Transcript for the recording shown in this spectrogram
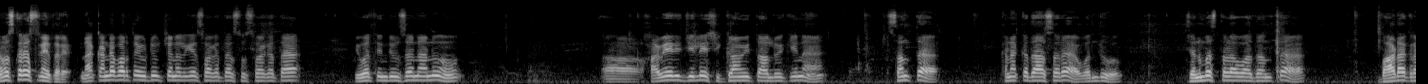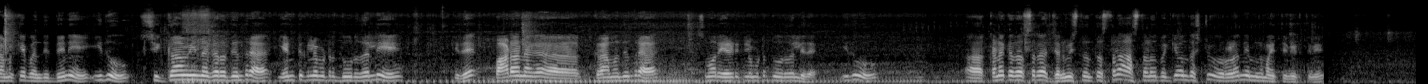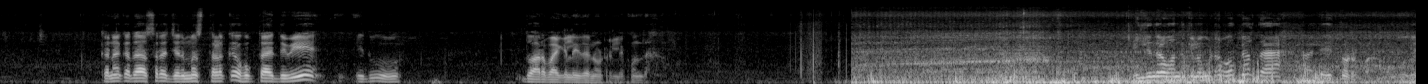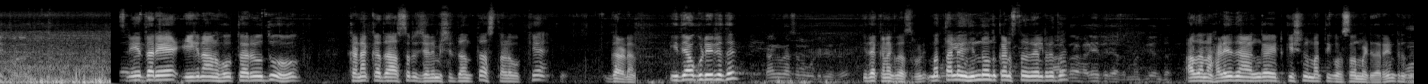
ನಮಸ್ಕಾರ ಸ್ನೇಹಿತರೆ, ನಾ ಕಂಡ ಭಾರತ ಯೂಟ್ಯೂಬ್ ಚಾನಲ್ಗೆ ಸ್ವಾಗತ, ಸುಸ್ವಾಗತ. ಇವತ್ತಿನ ದಿವಸ ನಾನು ಹಾವೇರಿ ಜಿಲ್ಲೆ ಶಿಗ್ಗಾಂವಿ ತಾಲೂಕಿನ ಸಂತ ಕನಕದಾಸರ ಒಂದು ಜನ್ಮಸ್ಥಳವಾದಂಥ ಬಾಡ ಗ್ರಾಮಕ್ಕೆ ಬಂದಿದ್ದೀನಿ. ಇದು ಶಿಗ್ಗಾಂವಿ ನಗರದಿಂದ ಎಂಟು ಕಿಲೋಮೀಟರ್ ದೂರದಲ್ಲಿ ಇದೆ. ಬಾಡ ನಗ, ಗ್ರಾಮದಿಂದ ಸುಮಾರು ಎರಡು ಕಿಲೋಮೀಟರ್ ದೂರದಲ್ಲಿದೆ. ಇದು ಕನಕದಾಸರ ಜನ್ಮಿಸಿದಂಥ ಸ್ಥಳ. ಆ ಸ್ಥಳದ ಬಗ್ಗೆ ಒಂದಷ್ಟು ವಿವರಗಳನ್ನು ನಿಮಗೆ ಮಾಹಿತಿ ನೀಡ್ತೀನಿ. ಕನಕದಾಸರ ಜನ್ಮಸ್ಥಳಕ್ಕೆ ಹೋಗ್ತಾ ಇದ್ದೀವಿ. ಇದು ದ್ವಾರ ಇದೆ ನೋಡ್ರಿ ಇಲ್ಲಿ ಮುಂದೆ ಇಲ್ಲಿಂದ ಒಂದು ಕಿಲೋಮೀಟರ್ ಹೋದ್ಮೇಲೆ ಅಲ್ಲಿ ಐತೆ ನೋಡ್ರಪ್ಪ. ಸ್ನೇಹಿತರೆ ಈಗ ನಾನು ಹೋಗ್ತಾ ಇರೋದು ಕನಕದಾಸರು ಜನ್ಮಿಸಿದಂಥ ಸ್ಥಳಕ್ಕೆ ಗಾರ್ಡನ್. ಇದು? ಯಾವ ಗುಡಿ ರೀ ಇದು. ಕನಕದಾಸರ ಗುಡಿ. ಮತ್ತೆ ಅಲ್ಲಿ ಹಿಂದೊಂದು ಕಾಣಿಸ್ತದೆ ಅಲ್ರಿ ಇದು? ಅದು ಅದನ್ನು ಹಳೇದ ಹಂಗ ಇಟ್ಕಿಷ್ಟು ಮತ್ತೆ ಈಗ ಹೊಸ ಮಾಡಿದಾರೆ ಏನ್ರಿ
